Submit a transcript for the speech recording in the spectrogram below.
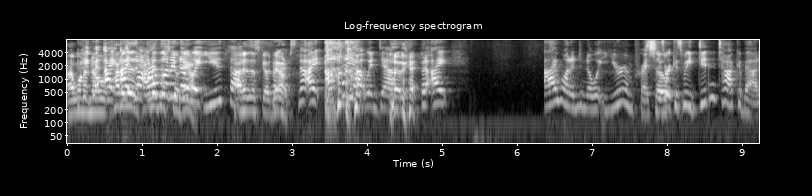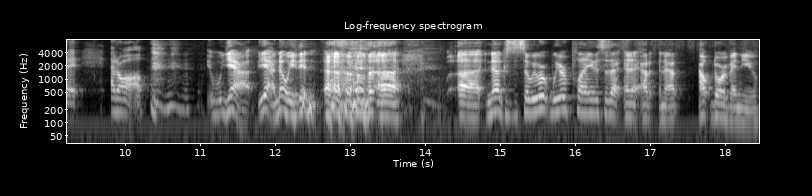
I want to Okay, know I- how did I this, how I did this wanna go know down? what you thought. How did this go first. No, I, I'll tell you how it went down. Okay. But I, I wanted to know what your impressions So- were because we didn't talk about it at all. Yeah, yeah. No, we didn't. Um, uh, uh, no, because so we were we were playing. This is at an, out, an outdoor venue,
